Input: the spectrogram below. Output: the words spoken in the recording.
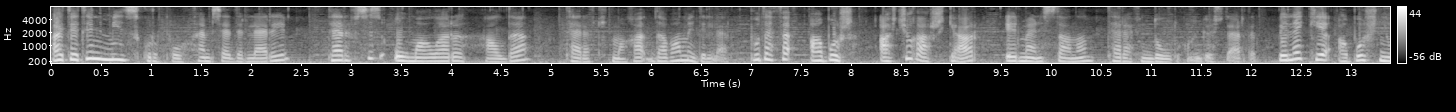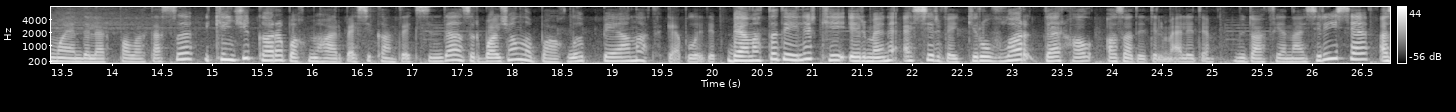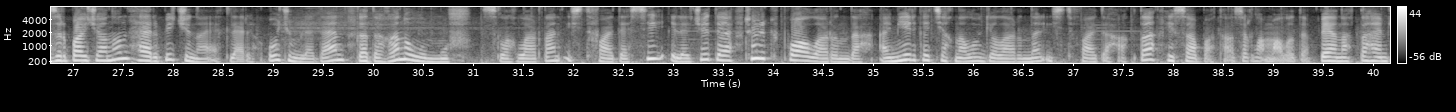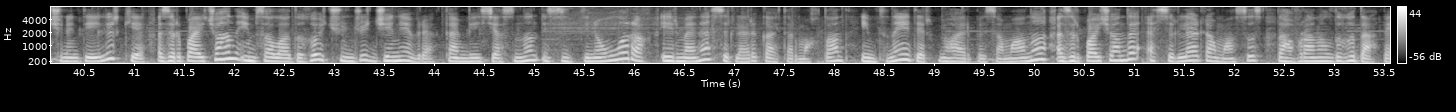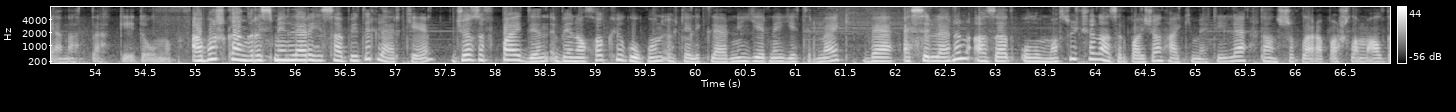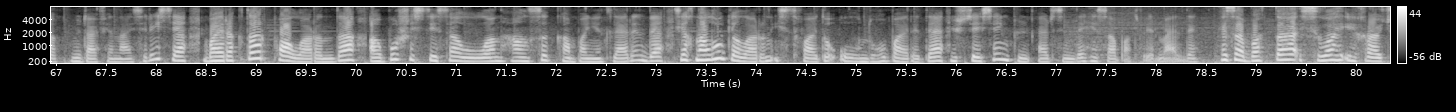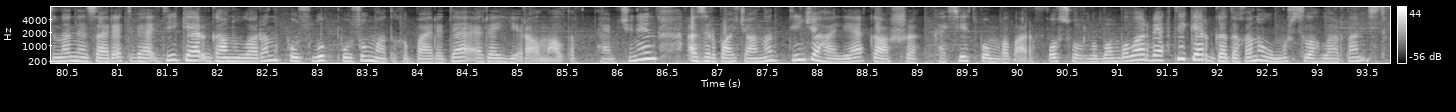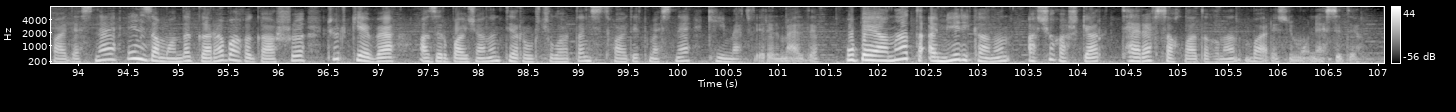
ATƏT-in Minsk qrupu həmsədrləri tərifsiz olmaqları halda tərəf tutmağa davam edirlər. Bu dəfə ABŞ açıq-aşkar Ermənistanın tərəfində olduğunu göstərdi. Belə ki, ABŞ nümayəndələr palatası 2-ci Qarabağ müharibəsi kontekstində Azərbaycanla bağlı bəyanat qəbul edib. Bəyanatda deyilir ki, erməni əsir və girovlar dərhal azad edilməlidir. Müdafiə naziri isə Azərbaycanın hərbi cinayətləri, o cümlədən qadağan olunmuş silahlardan istifadəsi, eləcə də türk pualarında Amerika texnologiyalarından istifadə haqqında hesabat hazırlamalıdır. Bəyanatda həmçinin deyilir ki, Azərbaycan imzaladığı 3-cü Cenevrə konvensiyasının ziddinə olaraq erməni əsirləri qaytarmaqdan imtina edir. Müharibə zamanı Azərbaycanda əsirlərlə amansız davranıldığı da bəyanatda qeyd olunub. ABŞ konqresmenləri hesab edirlər ki, Joseph Biden beynəlxalq hüququn öhdəliklərini yerinə yetirmək və əsirlərin azad olunması üçün Azərbaycan hakimiyyəti ilə danışıqlara başlamalıdır. Müdafiə naziri isə Bayraktar suallarında ABŞ istehsal olunan hansı komponentlərin və texnologiyaların istifadə olunduğu barədə 180 gün ərzində hesabat verməlidir. Hesabatda silah ixracına nəzarət və digər qanunların pozulub-pozulmadığı barədə rəy yer almalıdır. Həmçinin Azərbaycanın dinc əhaliyə qarşı kaset bombaları, fosforlu bombalar və digər qadağan olunmuş silahlardan istifadəsinə, eyni zamanda Qarabağa qarşı Türkiyə və Azərbaycanın terrorçulardan istifadə etməsinə qiymət verilməlidir. Bu bəyanat Amerikanın açıq-aşkar tərəf saxladığının bariz nümunəsidir.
